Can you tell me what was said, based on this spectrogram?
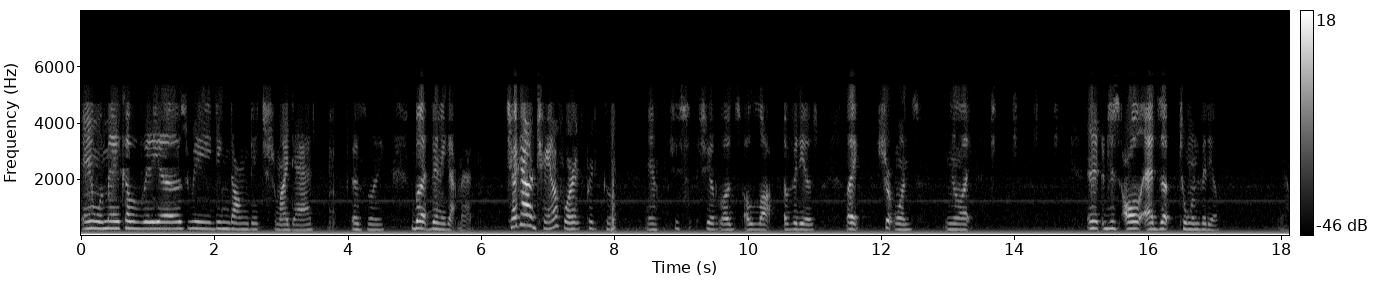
And we made a couple videos. We ding-dong ditched my dad. It was funny. But then he got mad. Check out her channel for it. It's pretty cool. Yeah, she's, she uploads a lot of videos. Like, short ones. You know, like, it just all adds up to one video. Yeah.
